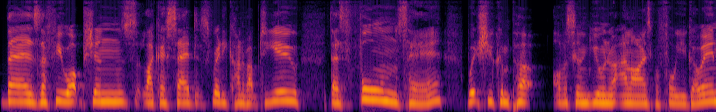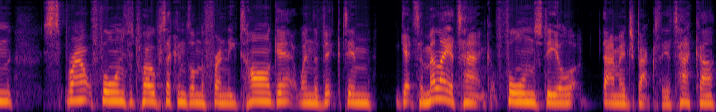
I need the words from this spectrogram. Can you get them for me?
there's a few options. Like I said, it's really kind of up to you. There's fawns here, which you can put obviously on you and your allies before you go in. Sprout fawns for 12 seconds on the friendly target. When the victim gets a melee attack, fawns deal damage back to the attacker,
